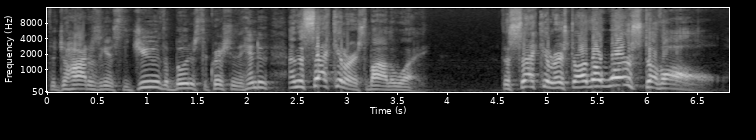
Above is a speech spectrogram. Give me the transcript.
The jihad is against the Jew, the Buddhist, the Christian, the Hindu, and the secularists, by the way. The secularists are the worst of all.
